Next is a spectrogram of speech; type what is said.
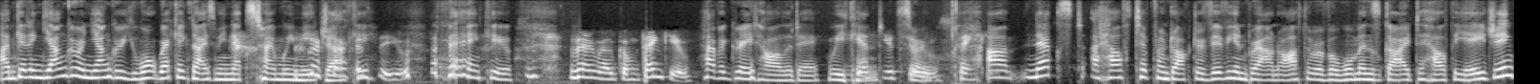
I'm getting younger and younger. You won't recognize me next time we meet, Jackie. see you. Thank you. Very welcome. Thank you. Have a great holiday weekend. Yes, you too. Thank you. Um, next, a health tip from Dr. Vivian Brown, author of A Woman's Guide to Healthy Aging.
